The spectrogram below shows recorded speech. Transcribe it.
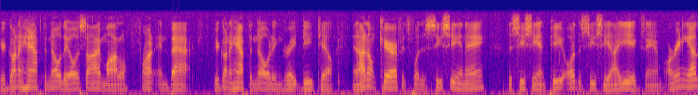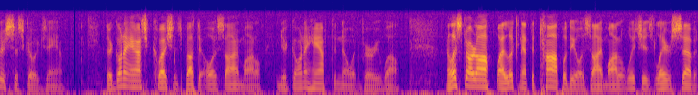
you're going to have to know the OSI model front and back. You're going to have to know it in great detail. And I don't care if it's for the CCNA, the CCNP, or the CCIE exam, or any other Cisco exam. They're going to ask questions about the OSI model, and you're going to have to know it very well. Now let's start off by looking at the top of the OSI model, which is layer 7.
